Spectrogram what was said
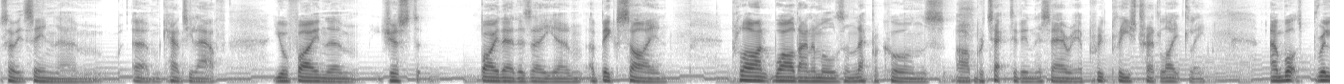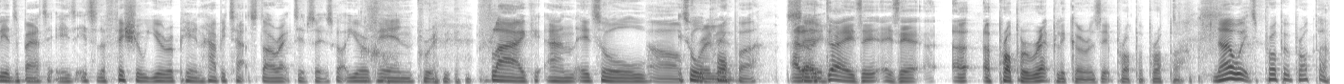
so it's in um, um, County Louth, you'll find them just by there. There's a um, a big sign: "Plant, wild animals, and leprechauns are protected in this area. Please tread lightly." And what's brilliant about it is it's an official European Habitats Directive, so it's got a European flag, and it's all Oh, it's all brilliant. proper. And So, uh, is it is it a, a proper replica? Or is it proper proper? no, it's proper proper.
